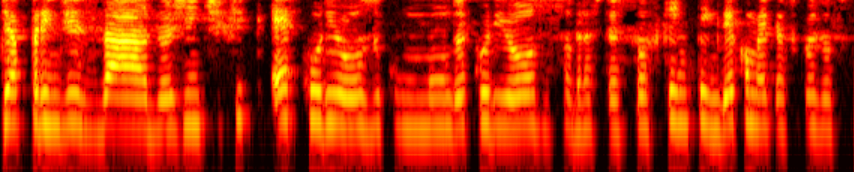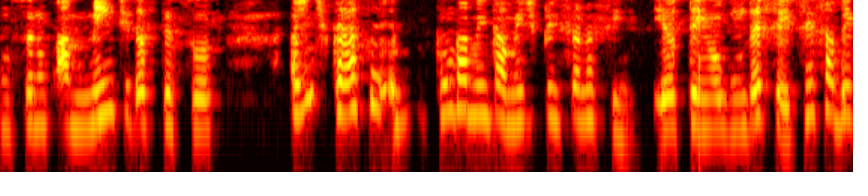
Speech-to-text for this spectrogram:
de aprendizado, a gente fica, é curioso com o mundo, é curioso sobre as pessoas, quer entender como é que as coisas funcionam, a mente das pessoas. A gente cresce fundamentalmente pensando assim, eu tenho algum defeito, sem saber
